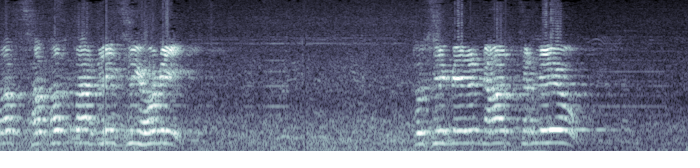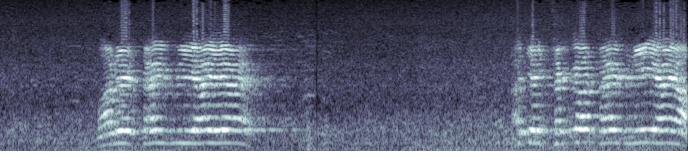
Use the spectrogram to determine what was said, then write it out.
ਤਾਂ ਸਫਲਤਾ ਨਹੀਂ ਸੀ ਹੋਣੀ। ਤੁਸੀਂ ਮੇਰੇ ਨਾਲ ਚੱਲੇ ਹੋ। ਮਾਰੇ ਟਾਈਮ ਵੀ ਆਏ ਹੈ। ਅਜੇ ਚੰਗਾ ਟਾਈਮ ਨਹੀਂ ਆਇਆ।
